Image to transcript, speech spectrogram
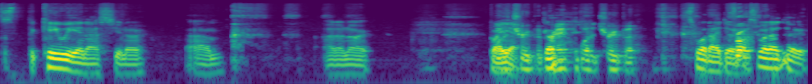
it's the Kiwi in us, you know. Um, I don't know. But What yeah, a trooper, go- Brad. What a trooper. That's what I do. Fro- It's what I do.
